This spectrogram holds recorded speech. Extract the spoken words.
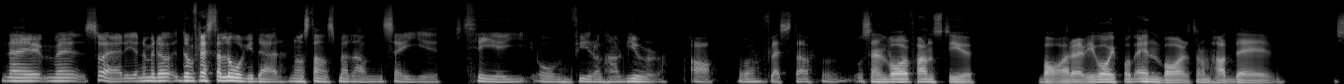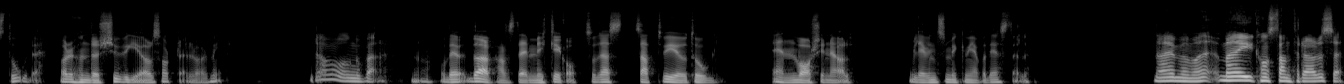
Nej, men så är det ju. Nej, men de, de flesta låg ju där någonstans mellan, säg, 3 och 4,5 euro. då. Ja, det var de flesta. Och, och sen var, fanns det ju barer. Vi var ju på en bar där de hade, vad stod det? Var det 120 ölsorter eller var det mer? Ja, ungefär. Ja, och det, där fanns det mycket gott. Så där satt vi och tog en varsin öl. Det blev inte så mycket mer på det stället. Nej, men man, man är ju i konstant rörelse.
